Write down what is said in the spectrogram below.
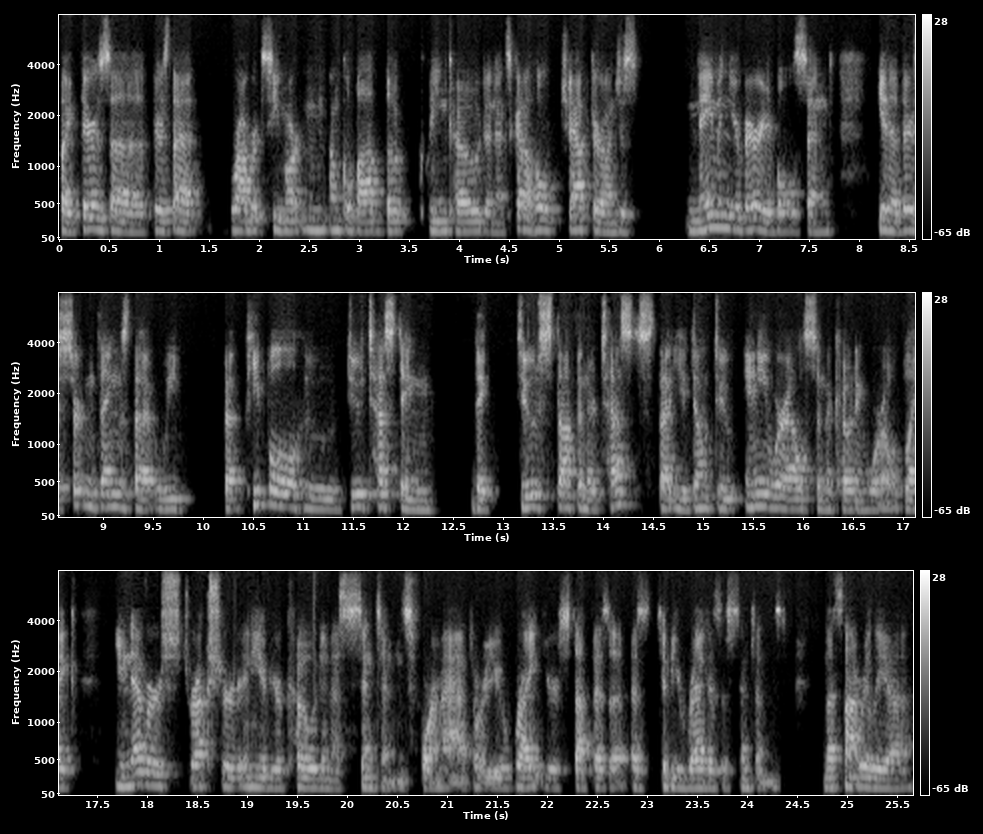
Like there's a there's that Robert C. Martin Uncle Bob book, Clean Code, and it's got a whole chapter on just naming your variables and you know there's certain things that we that people who do testing they do stuff in their tests that you don't do anywhere else in the coding world. Like you never structure any of your code in a sentence format or you write your stuff as a as to be read as a sentence. That's not really a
